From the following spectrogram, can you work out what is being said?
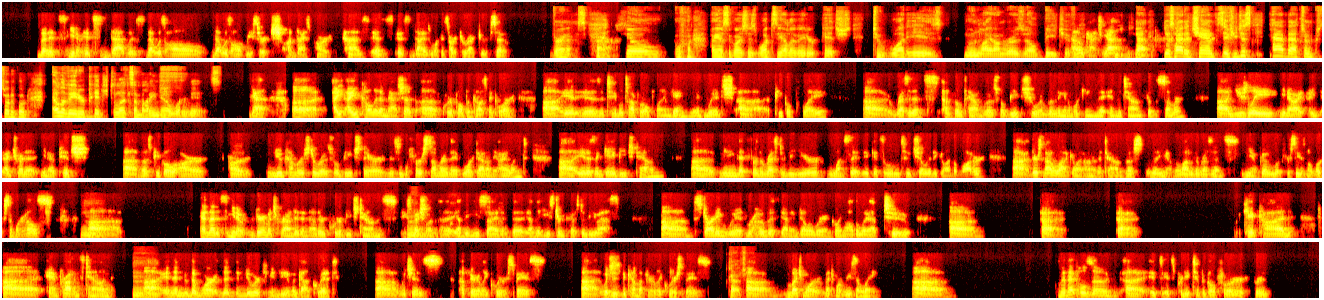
but it's you know it's that was that was all that was all research on Dye's part as as, as Dye's work as art director. So very nice. Uh, so I guess the question is, what's the elevator pitch to what is Moonlight on Roseville Beach? If oh, gotcha. Yeah. Just had, just had, a chance, if you just had that some sort of quote elevator pitch to let somebody know what it is. Yeah, uh, I, I, call it a mashup of queer pulp and cosmic horror. Uh, it is a tabletop role playing game in which uh, people play uh, residents of the town Roseville Beach who are living and working in the, in the town for the summer. Uh, usually, you know, I, I, I, try to you know pitch. Uh, most people are are newcomers to Roseville Beach. They're this is the first summer they've worked out on the island. it is a gay beach town uh, meaning that for the rest of the year, once it, it gets a little too chilly to go in the water, uh, there's not a lot going on in the town. Most, you know, a lot of the residents, you know, go to look for seasonal work somewhere else. Mm. Uh, and that is, you know, very much grounded in other queer beach towns, especially mm. on, the, on the east side of the on the eastern coast of the U.S. Um, starting with Rehoboth down in Delaware and going all the way up to um, uh, uh, Cape Cod, uh, and Provincetown, mm-hmm. uh, and then the more the, the newer community of Ogunquit. uh, which is a fairly queer space, uh, which has become a fairly queer space. Gotcha. Um, much more, much more recently. Um, but that whole zone, uh, it's it's pretty typical for for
